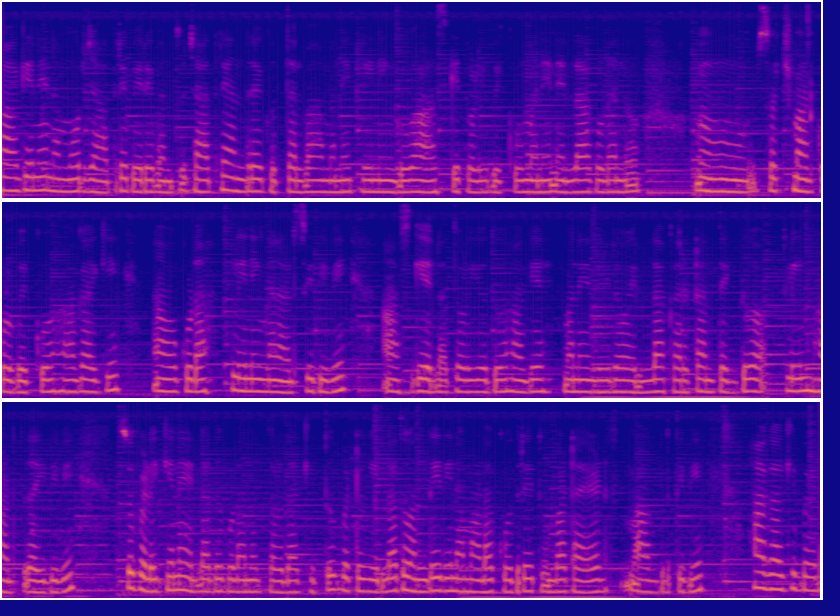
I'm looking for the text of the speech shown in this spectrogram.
ಹಾಗೆಯೇ ನಮ್ಮೂರು ಜಾತ್ರೆ ಬೇರೆ ಬಂತು. ಜಾತ್ರೆ ಅಂದರೆ ಗೊತ್ತಲ್ವಾ, ಮನೆ ಕ್ಲೀನಿಂಗು ಹಾಸಿಗೆ ತೊಳಿಬೇಕು ಮನೆಯನ್ನೆಲ್ಲ ಕೂಡ ಸ್ವಚ್ಛ ಮಾಡ್ಕೊಳ್ಬೇಕು. ಹಾಗಾಗಿ ನಾವು ಕೂಡ ಕ್ಲೀನಿಂಗ್ನ ನಡೆಸಿದ್ದೀವಿ ಹಾಸಿಗೆ ಎಲ್ಲ ತೊಳೆಯೋದು ಹಾಗೆ ಮನೆಯಲ್ಲಿರೋ ಎಲ್ಲ ಕರ್ಟನ್ ತೆಗೆದು ಕ್ಲೀನ್ ಮಾಡ್ತಾ ಇದ್ದೀವಿ. ಸೊ ಬೆಳಗ್ಗೆನೇ ಎಲ್ಲದೂ ಕೂಡ ತೊಳೆದಾಕಿತ್ತು. ಬಟ್ ಎಲ್ಲದೂ ಒಂದೇ ದಿನ ಮಾಡೋಕ್ಕೆ ಹೋದರೆ ತುಂಬ ಟಯರ್ಡ್ ಆಗಿಬಿಡ್ತೀವಿ. ಹಾಗಾಗಿ ಬೇಡ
